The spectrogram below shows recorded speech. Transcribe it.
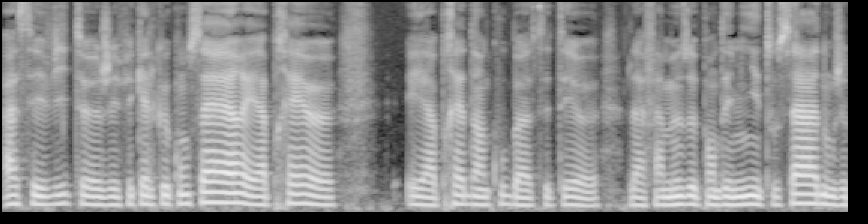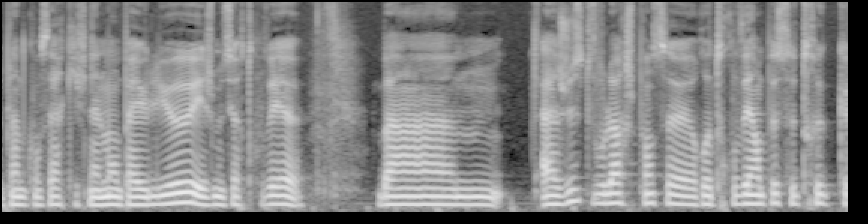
assez vite, j'ai fait quelques concerts et après, et après, d'un coup, bah, c'était euh, la fameuse pandémie et tout ça. Donc, j'ai plein de concerts qui finalement n'ont pas eu lieu. Et je me suis retrouvé euh, ben, à juste vouloir, je pense, euh, retrouver un peu ce truc,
